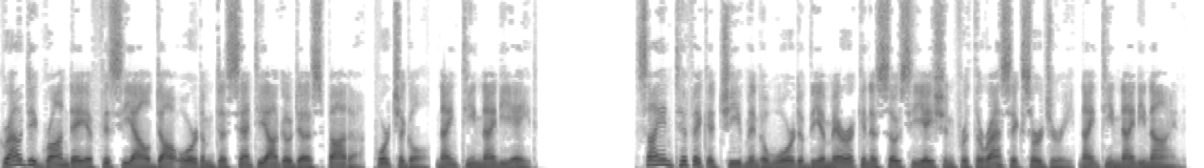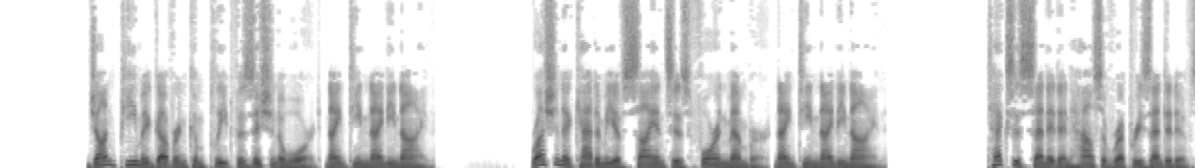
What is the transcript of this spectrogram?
Grau de Grande Oficial da Ordem de Santiago de Espada, Portugal, 1998 Scientific Achievement Award of the American Association for Thoracic Surgery 1999. John P. McGovern Complete Physician Award 1999. Russian Academy of Sciences Foreign Member 1999. Texas Senate and House of Representatives,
